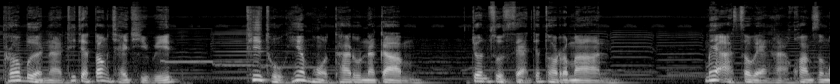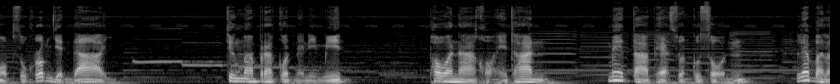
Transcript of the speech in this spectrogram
เพราะเบื่อหน่ายที่จะต้องใช้ชีวิต ที่ถูกเหี้ยมโหดทารุณกรรม จนสุดแสนจะทรมาน ไม่อาจแสวงหาความสงบสุขร่มเย็นได้ จึงมาปรากฏในนิมิต ภาวนาขอให้ท่าน เมตตาแผ่ส่วนกุศล และบาร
